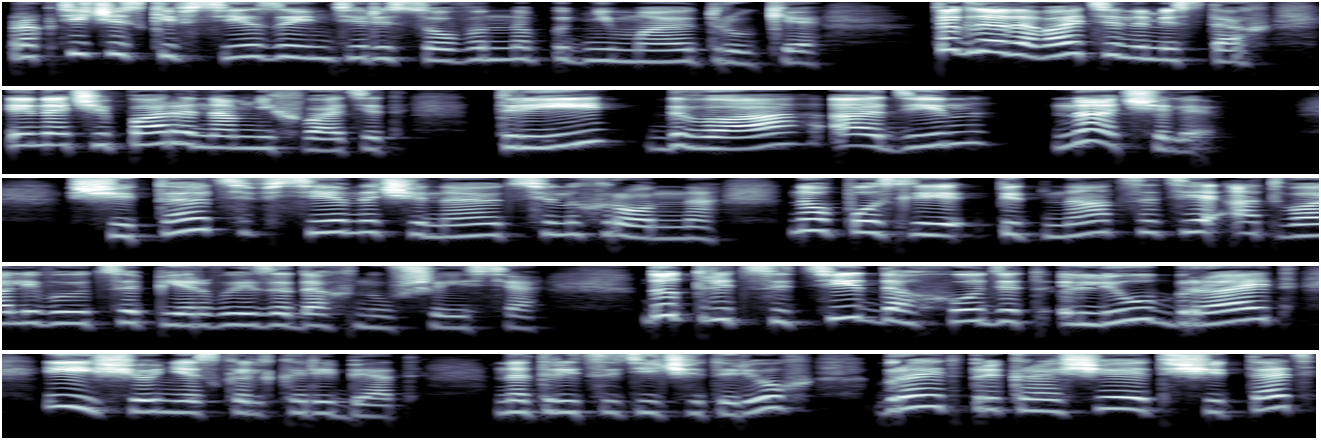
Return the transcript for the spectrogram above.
Практически все заинтересованно поднимают руки. «Тогда давайте на местах, иначе пары нам не хватит. Три, два, один, начали!» Считать все начинают синхронно, но после 15 отваливаются первые задохнувшиеся. До 30 доходят Лю, Брайт и еще несколько ребят. На 34 Брайт прекращает считать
